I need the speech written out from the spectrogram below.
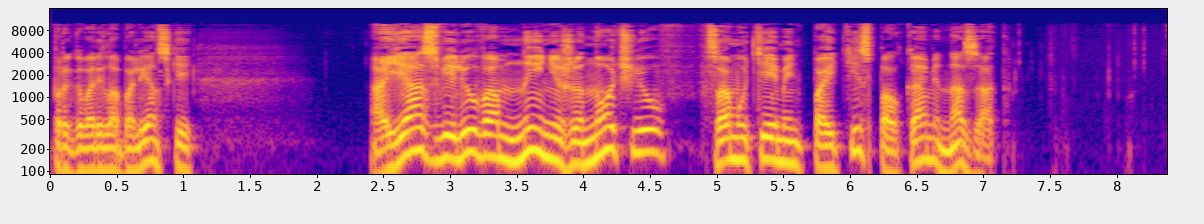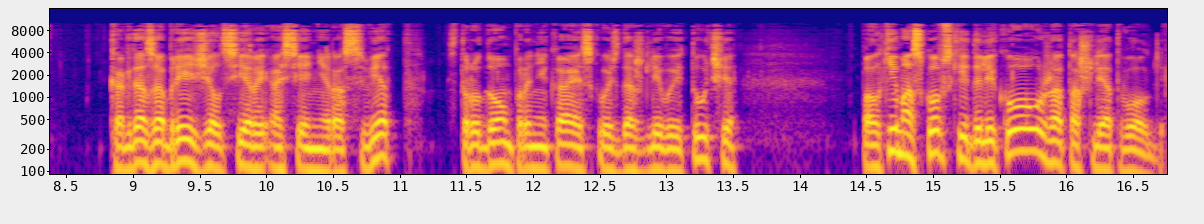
проговорил Оболенский, а я звелю вам ныне же ночью в саму темень пойти с полками назад. Когда забрезжил серый осенний рассвет, с трудом проникая сквозь дождливые тучи, полки московские далеко уже отошли от Волги.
